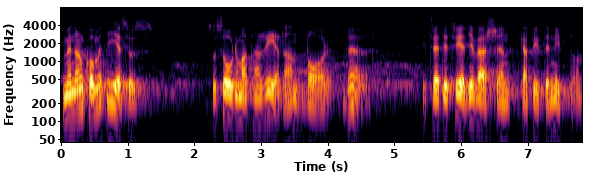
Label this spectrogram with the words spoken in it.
Men när de kommer till Jesus så såg de att han redan var död. I 33 versen kapitel 19.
